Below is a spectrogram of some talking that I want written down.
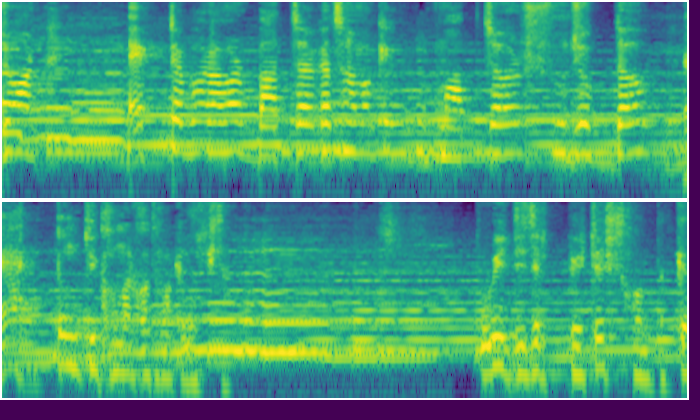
জন একটা আমার বাচ্চার কাছে আমাকে মাপ চাওয়ার সুযোগ দাও। একদম তুই ক্ষমার কথা আমাকে বলিস না। তুই নিজের পেটের সন্তানকে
